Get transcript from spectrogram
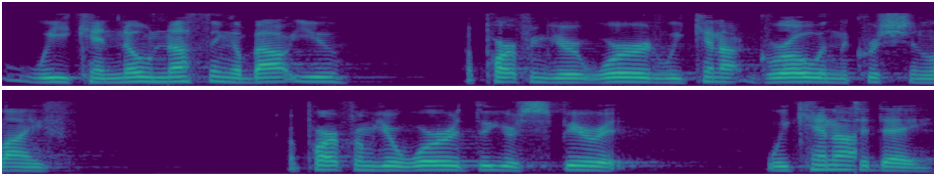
we can know nothing about you. Apart from your word, we cannot grow in the Christian life. Apart from your word, through your spirit, we cannot today.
